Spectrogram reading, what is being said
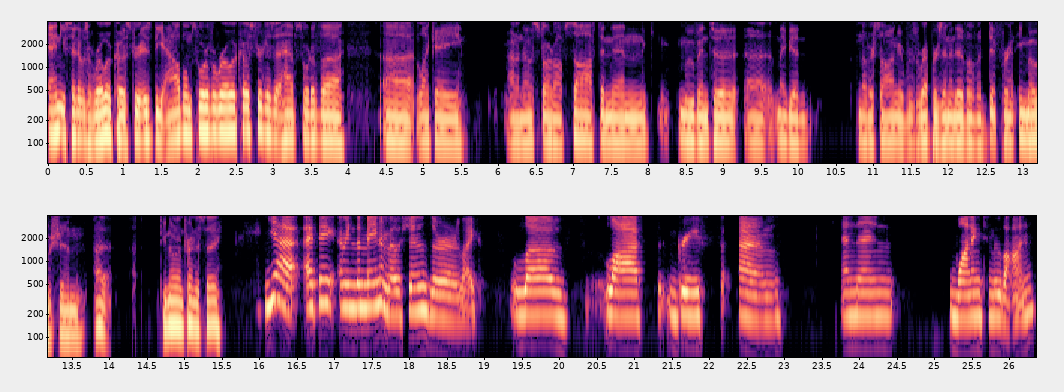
and you said it was a roller coaster. Is the album sort of a roller coaster? Does it have sort of a uh, like a I don't know, start off soft and then move into uh, maybe a, another song it was representative of a different emotion. I, do you know what I'm trying to say? Yeah, I think I mean the main emotions are like love, loss, grief, um, and then wanting to move on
